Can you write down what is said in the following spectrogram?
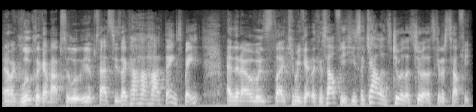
And I'm like, Luke, like, I'm absolutely obsessed. He's like, ha ha ha, thanks, mate. And then I was like, can we get like a selfie? He's like, yeah, let's do it, let's do it, let's get a selfie.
